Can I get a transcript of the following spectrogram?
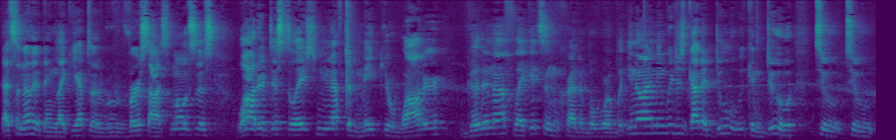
that's another thing. Like you have to reverse osmosis, water distillation. You have to make your water good enough. Like it's an incredible world. But you know what I mean? We just got to do what we can do to to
